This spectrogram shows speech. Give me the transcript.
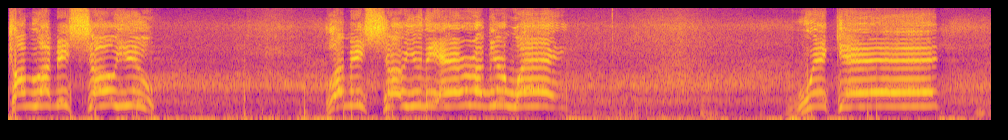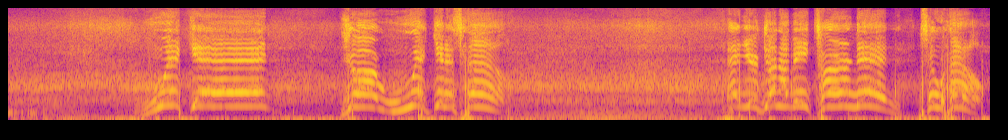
Come, let me show you. Let me show you the error of your way. Wicked. Wicked. You're wicked as hell. And you're to be turned in to hell.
